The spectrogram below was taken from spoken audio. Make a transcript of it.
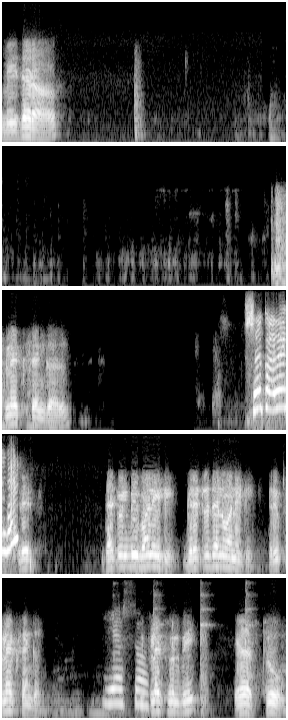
Measure of reflex angle Sir, go. Great. That will be 180, greater than 180. reflex angle. Yes, sir. Reflex will be, yes, true.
